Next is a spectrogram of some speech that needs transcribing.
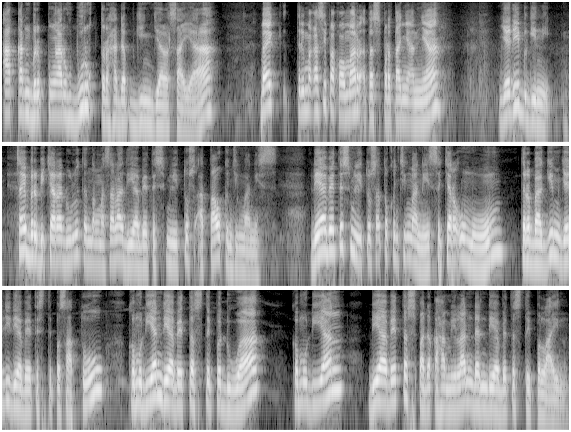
akan berpengaruh buruk terhadap ginjal saya? Baik, terima kasih Pak Komar atas pertanyaannya. Jadi begini, saya berbicara dulu tentang masalah diabetes mellitus atau kencing manis. Diabetes mellitus atau kencing manis secara umum terbagi menjadi diabetes tipe 1, kemudian diabetes tipe 2, kemudian diabetes pada kehamilan dan diabetes tipe lain.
